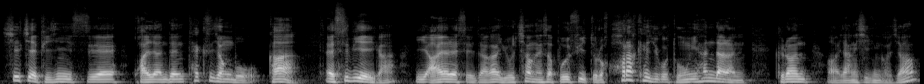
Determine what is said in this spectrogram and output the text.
실제 비즈니스에 관련된 텍스 정보가 SBA가 이 IRS에다가 요청해서 볼 수 있도록 허락해주고 동의한다라는 그런 어, 양식인 거죠.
